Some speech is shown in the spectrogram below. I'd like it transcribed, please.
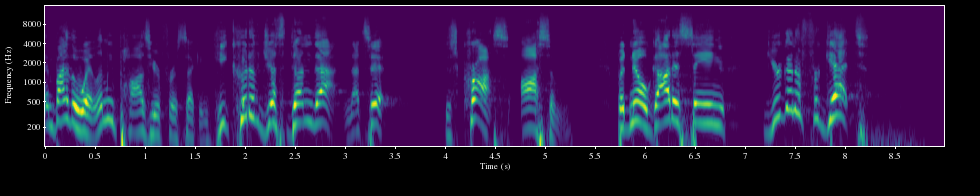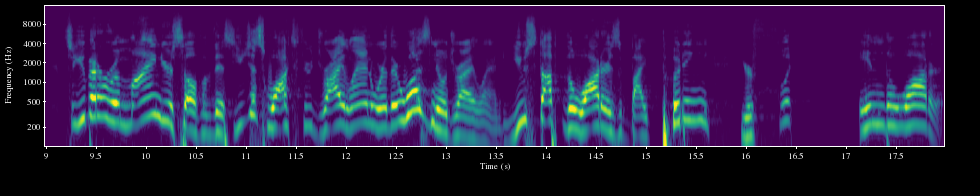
and by the way, let me pause here for a second. He could have just done that, and that's it. Just cross. Awesome. But no, God is saying, you're going to forget. So you better remind yourself of this. You just walked through dry land where there was no dry land. You stopped the waters by putting your foot in the water.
